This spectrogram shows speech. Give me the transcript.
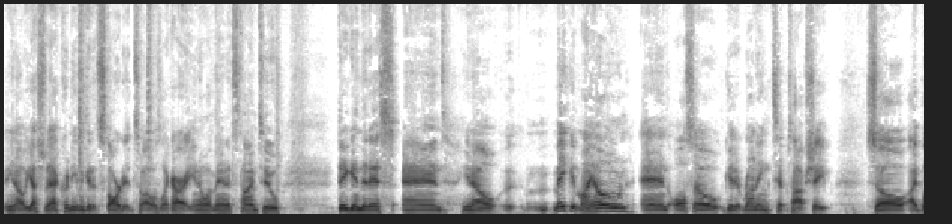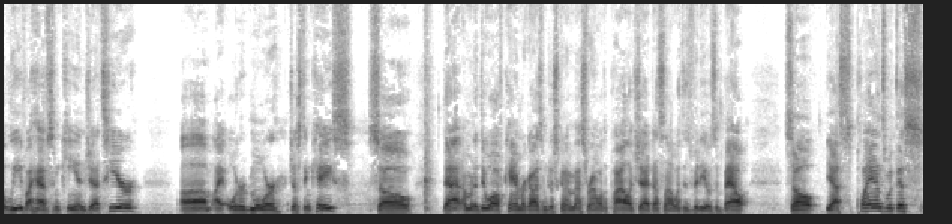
you know, yesterday I couldn't even get it started. So I was like, all right, you know what, man, it's time to dig into this and, you know, make it my own and also get it running tip-top shape. So I believe I have some Keihin jets here. Um, I ordered more just in case. So that I'm going to do off camera, guys. I'm just going to mess around with the pilot jet. That's not what this video is about. So, yes, plans with this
